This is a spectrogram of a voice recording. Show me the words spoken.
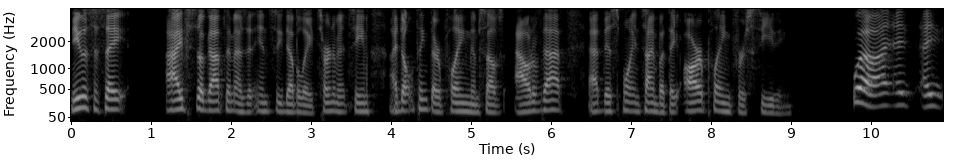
Needless to say, I've still got them as an NCAA tournament team. I don't think they're playing themselves out of that at this point in time, but they are playing for seeding. Well, I, I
